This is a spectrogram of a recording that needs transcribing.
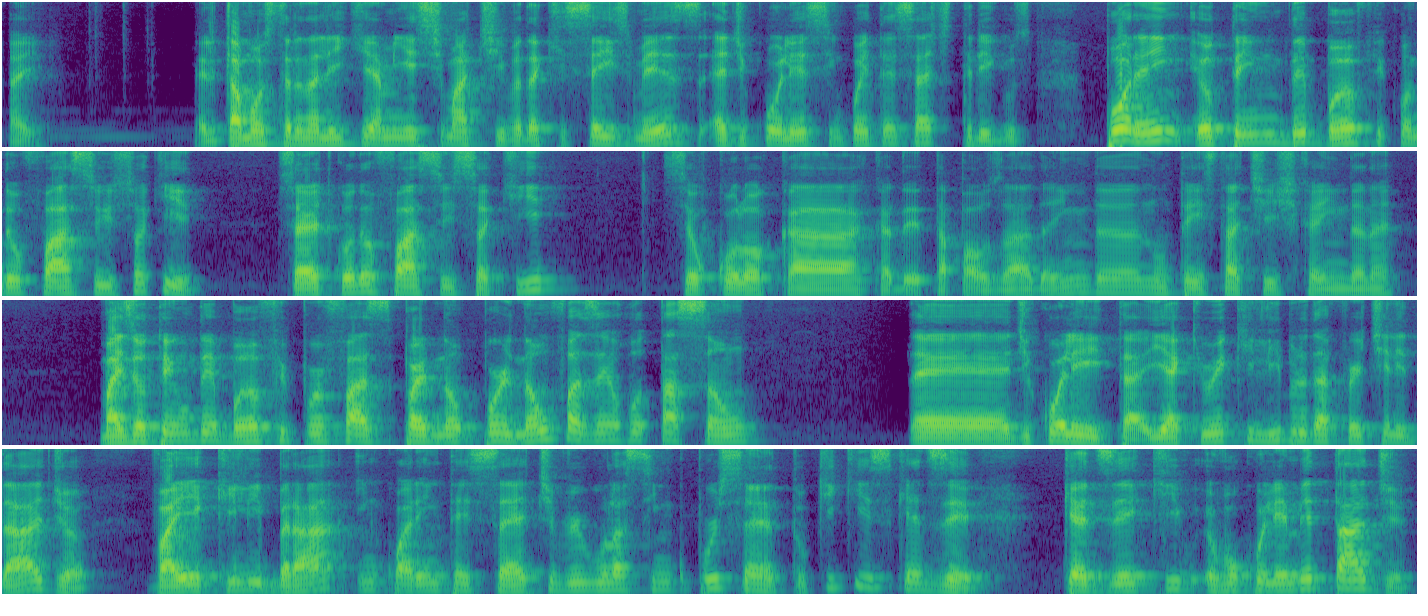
Aí. Ele tá mostrando ali que a minha estimativa daqui seis meses é de colher 57 trigos. Porém, eu tenho um debuff quando eu faço isso aqui, certo? Quando eu faço isso aqui, se eu colocar... Cadê? Tá pausado ainda? Não tem estatística ainda, né? Mas eu tenho um debuff por, faz... por, não, por não fazer rotação é, de colheita. E aqui o equilíbrio da fertilidade ó, vai equilibrar em 47,5%. O que, que isso quer dizer? Quer dizer que eu vou colher metade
